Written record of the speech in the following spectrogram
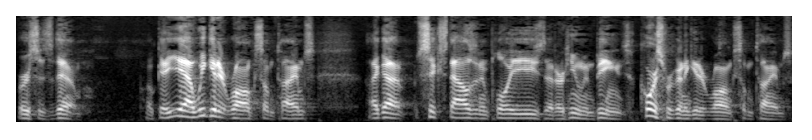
versus them. Okay, yeah, we get it wrong sometimes. I got 6,000 employees that are human beings. Of course, we're going to get it wrong sometimes.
